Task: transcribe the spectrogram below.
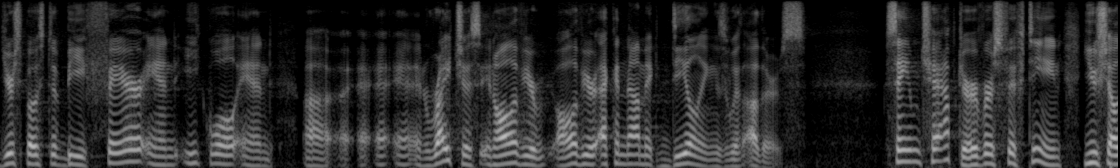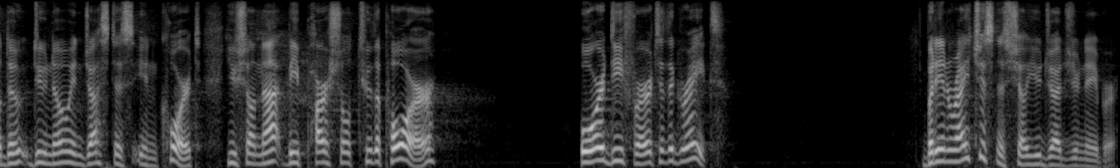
you're supposed to be fair and equal and uh, and righteous in all of your all of your economic dealings with others. Same chapter, verse 15 You shall do, do no injustice in court, you shall not be partial to the poor or defer to the great. But in righteousness shall you judge your neighbor.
